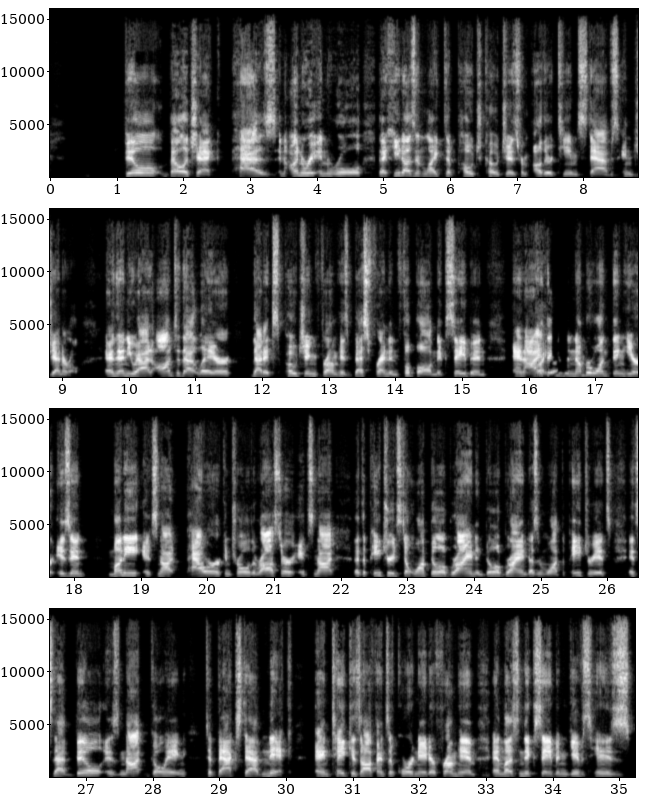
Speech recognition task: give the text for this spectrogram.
Bill Belichick has an unwritten rule that he doesn't like to poach coaches from other team staffs in general. And then you add onto that layer that it's poaching from his best friend in football, Nick Saban. And I right. think the number one thing here isn't money, it's not power or control of the roster, it's not – that the Patriots don't want Bill O'Brien and Bill O'Brien doesn't want the Patriots. It's that Bill is not going to backstab Nick and take his offensive coordinator from him unless Nick Saban gives his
